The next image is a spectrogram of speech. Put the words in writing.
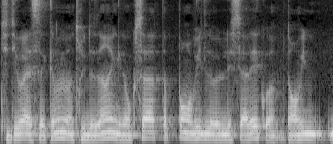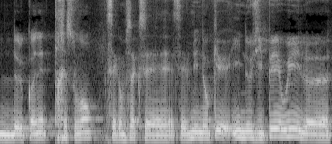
tu dis ouais, c'est quand même un truc de dingue. Donc ça, t'as pas envie de le laisser aller, quoi. T'as envie de le connaître très souvent. C'est comme ça que c'est venu. Donc euh, Ino JP, oui, le,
